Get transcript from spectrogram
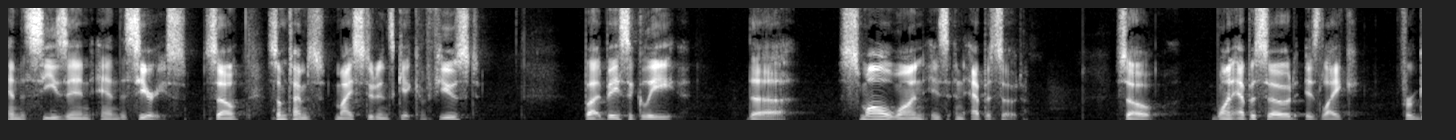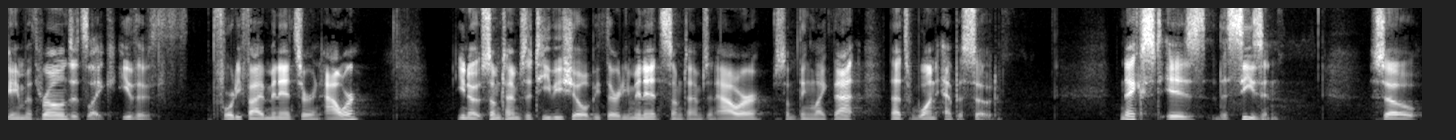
and the season and the series. So sometimes my students get confused, but basically, the small one is an episode. So one episode is like for Game of Thrones, it's like either 45 minutes or an hour you know, sometimes a TV show will be 30 minutes, sometimes an hour, something like that. That's one episode. Next is the season. So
